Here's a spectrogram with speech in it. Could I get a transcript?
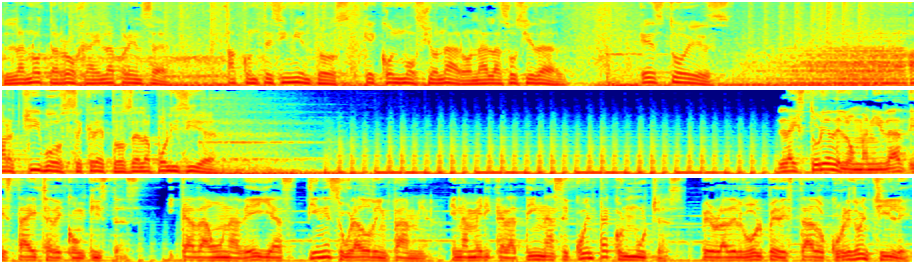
La nota roja en la prensa. Acontecimientos que conmocionaron a la sociedad. Esto es Archivos Secretos de la Policía. La historia de la humanidad está hecha de conquistas, y cada una de ellas tiene su grado de infamia. En América Latina se cuenta con muchas, pero la del golpe de Estado ocurrido en Chile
